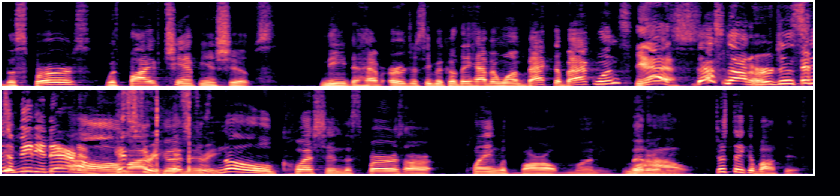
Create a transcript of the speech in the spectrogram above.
The Spurs, with five championships, need to have urgency because they haven't won back to back ones? Yes. That's not urgency. That's a media narrative. Oh, History, my goodness. history. No question. The Spurs are playing with borrowed money, literally. Wow. Just think about this.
